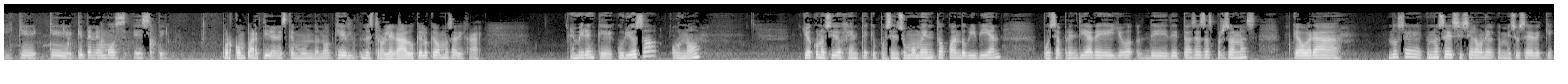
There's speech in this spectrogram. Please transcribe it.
y que, que, tenemos este por compartir en este mundo, ¿no? ¿Qué es nuestro legado? ¿Qué es lo que vamos a dejar? Y miren que curioso o no, yo he conocido gente que pues en su momento cuando vivían pues aprendía de ello, de, de todas esas personas que ahora no sé, no sé si sea la única que me sucede que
